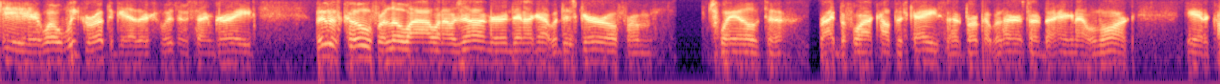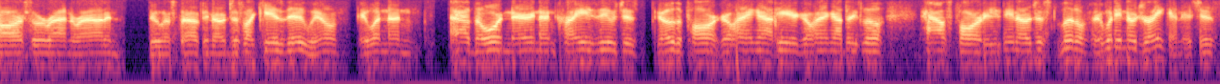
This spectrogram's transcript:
Yeah, well, we grew up together. We was in the same grade. It was cool for a little while when I was younger, and then I got with this girl from 12 to right before I caught this case. I broke up with her and started hanging out with Mark. He had a car, so we were riding around and doing stuff, you know, just like kids do. We don't, it wasn't nothing out of the ordinary, nothing crazy. It was just go to the park, go hang out here, go hang out these little house parties, you know, just little. It wasn't no drinking. It's just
